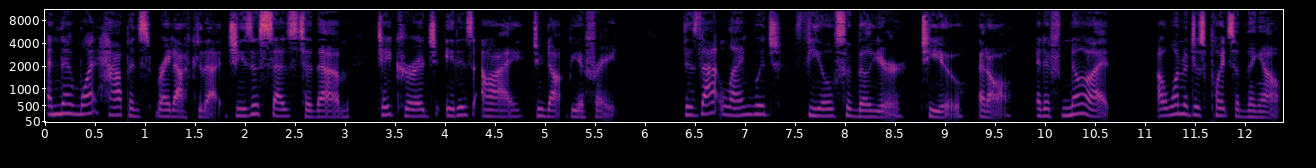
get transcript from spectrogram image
And then what happens right after that? Jesus says to them, take courage. It is I. Do not be afraid. Does that language feel familiar to you at all? And if not, I want to just point something out.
